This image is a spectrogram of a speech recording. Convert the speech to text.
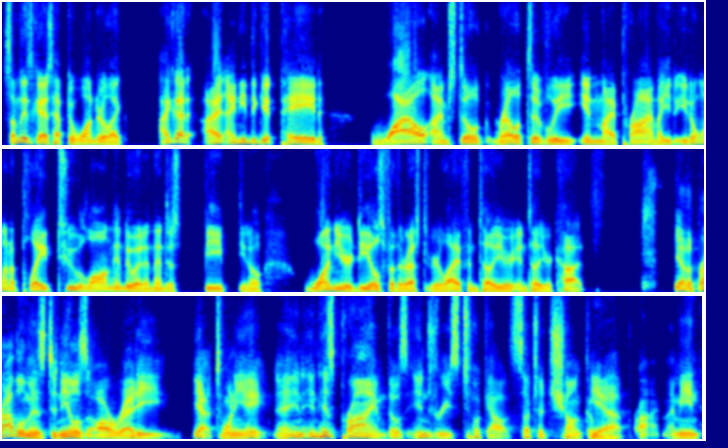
some of these guys have to wonder like I got I, I need to get paid while I'm still relatively in my prime. You, you don't want to play too long into it and then just be, you know, one year deals for the rest of your life until you're until you're cut. Yeah, the problem is Danielle's already yeah, 28. In, in his prime, those injuries took out such a chunk of yeah. that prime. I mean,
